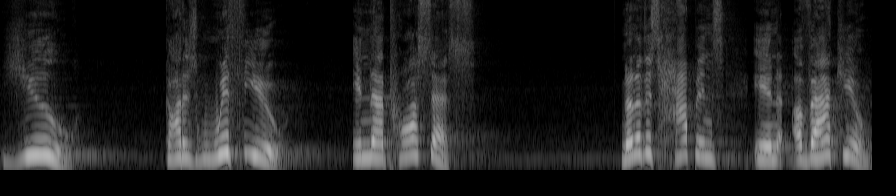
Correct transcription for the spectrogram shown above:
you. God is with you in that process. None of this happens in a vacuum.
